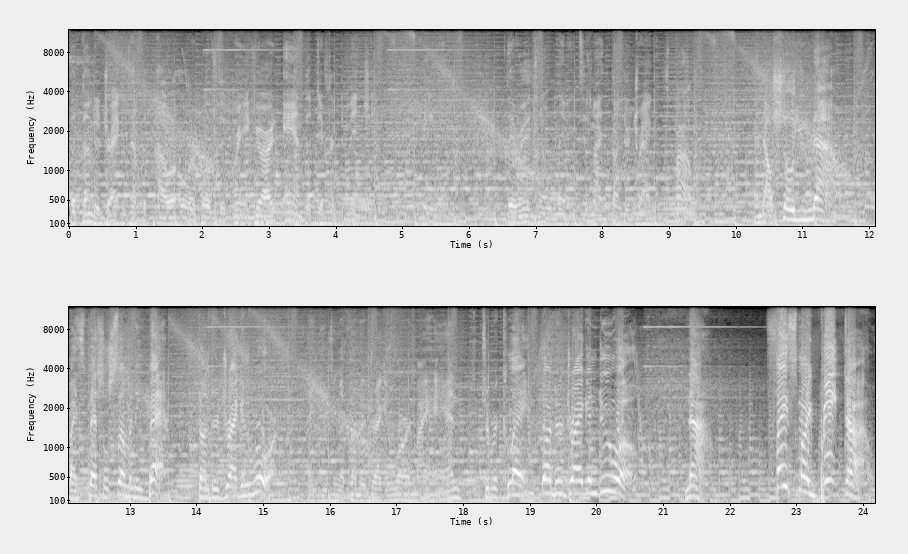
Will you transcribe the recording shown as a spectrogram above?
The Thunder Dragons have the power over both the graveyard and the different dimensions. Meaning, there is no limit to my Thunder Dragon's power. And I'll show you now by special summoning back Thunder Dragon Roar and using a Thunder Dragon Roar in my hand to reclaim Thunder Dragon Duo. Now, face my beatdown!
